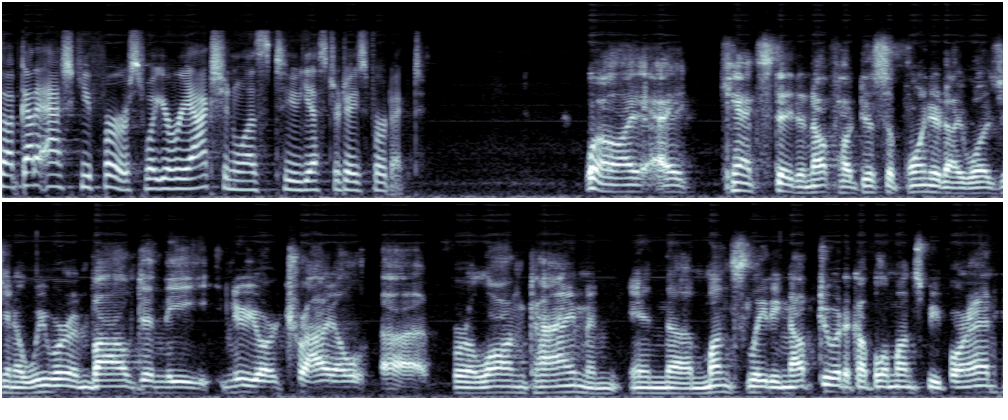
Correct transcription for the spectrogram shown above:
So I've got to ask you first what your reaction was to yesterday's verdict. Well, I, I can't state enough how disappointed I was. You know, we were involved in the New York trial uh, for a long time, and in the months leading up to it, a couple of months beforehand,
